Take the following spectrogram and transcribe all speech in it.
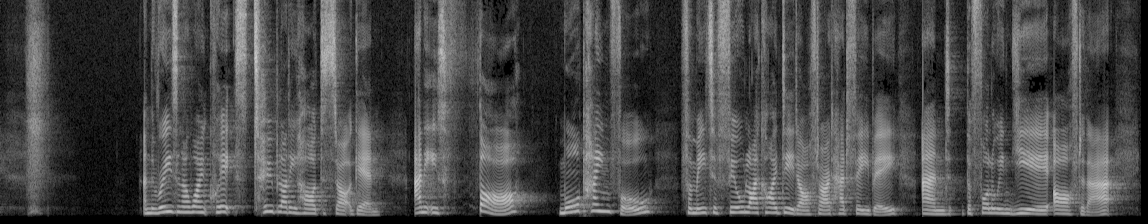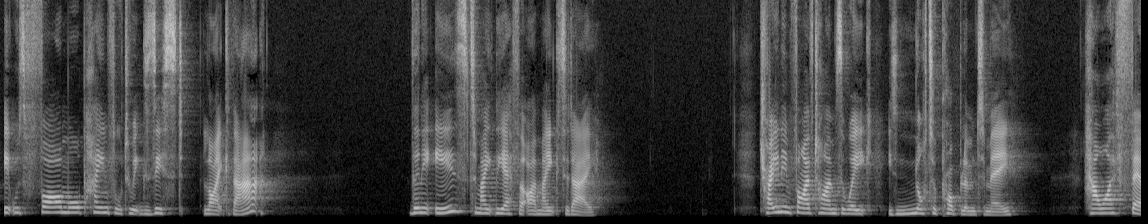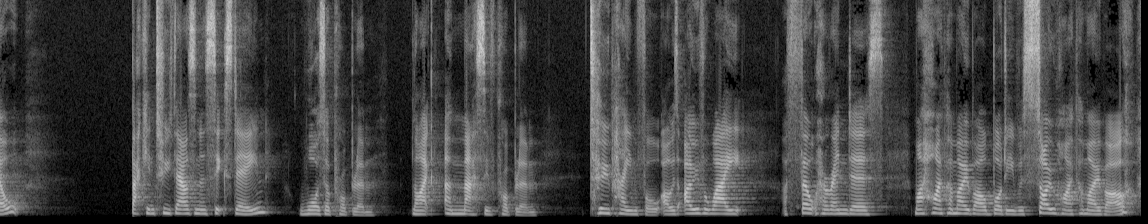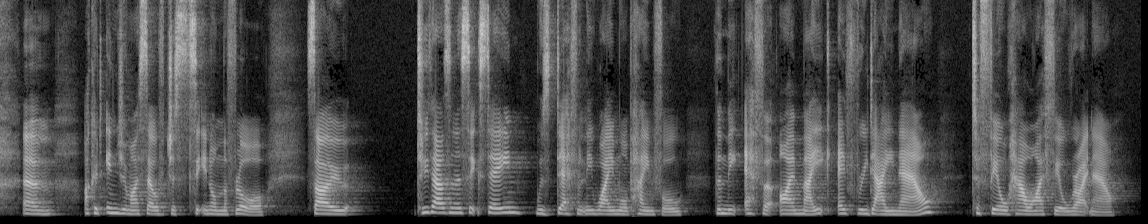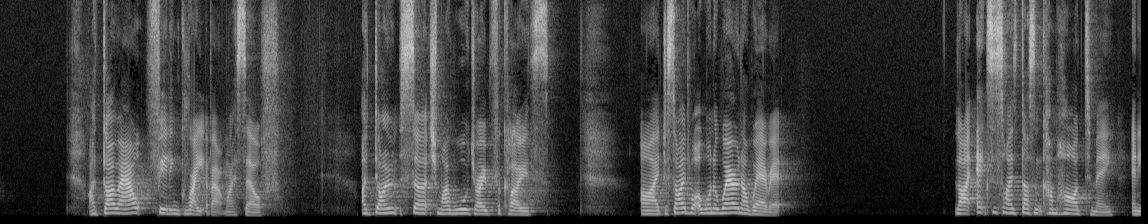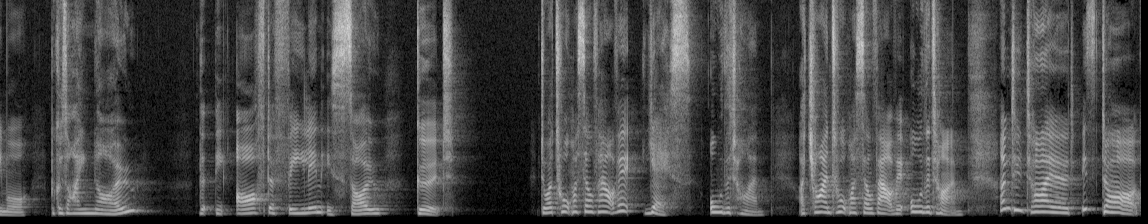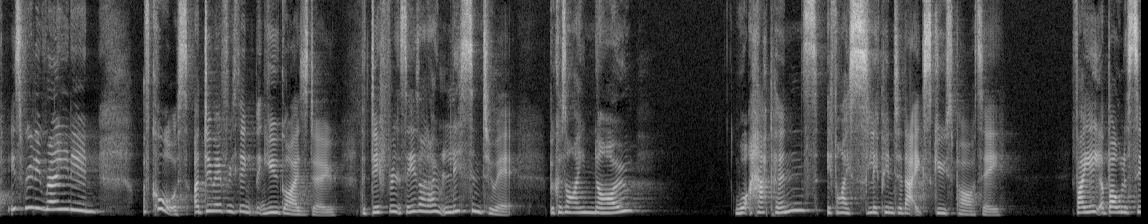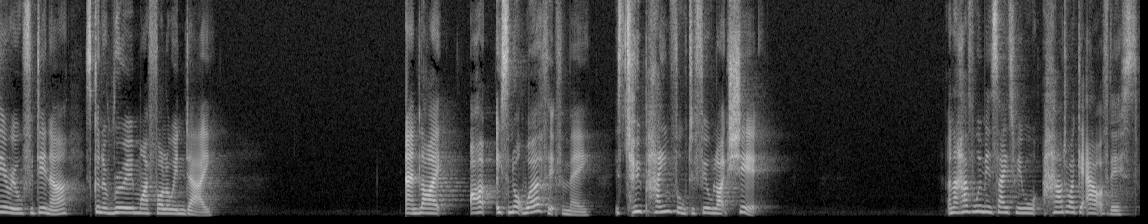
And the reason I won't quit is too bloody hard to start again. And it is far more painful for me to feel like I did after I'd had Phoebe and the following year after that. It was far more painful to exist like that than it is to make the effort I make today. Training five times a week is not a problem to me. How I felt back in 2016 was a problem, like a massive problem. Too painful. I was overweight. I felt horrendous. My hypermobile body was so hypermobile. Um, I could injure myself just sitting on the floor. So 2016 was definitely way more painful than the effort I make every day now to feel how I feel right now. I go out feeling great about myself. I don't search my wardrobe for clothes. I decide what I want to wear and I wear it. Like, exercise doesn't come hard to me anymore because I know that the after feeling is so good. Do I talk myself out of it? Yes, all the time. I try and talk myself out of it all the time. I'm too tired. It's dark. It's really raining. Of course, I do everything that you guys do. The difference is I don't listen to it because I know what happens if I slip into that excuse party. If I eat a bowl of cereal for dinner, it's going to ruin my following day. And like, I, it's not worth it for me. It's too painful to feel like shit. And I have women say to me, Well, how do I get out of this?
